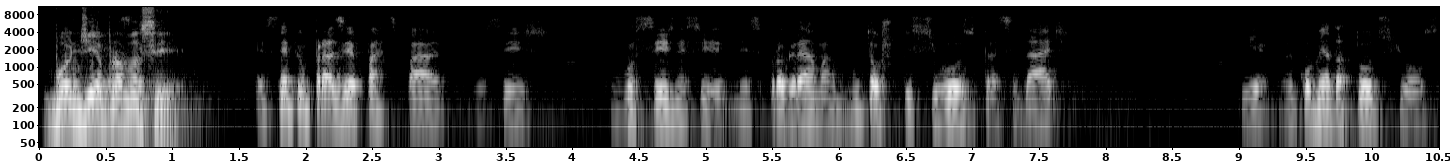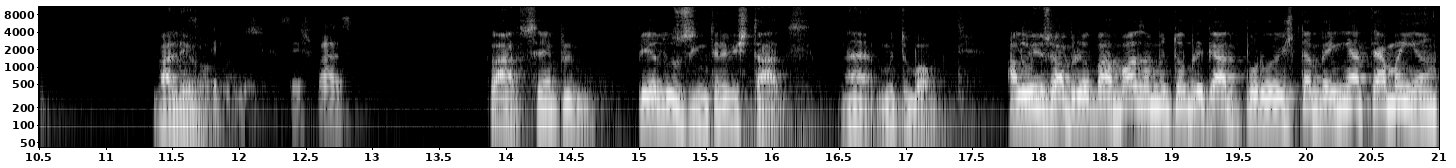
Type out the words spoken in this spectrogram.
Bom dia para você. É sempre um prazer participar de vocês, com vocês nesse, nesse programa muito auspicioso para a cidade, que recomendo a todos que ouçam. Valeu. As entrevistas que vocês fazem. Claro, sempre pelos entrevistados. Né? Muito bom. Aloysio Abreu Barbosa, muito obrigado por hoje também e até amanhã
